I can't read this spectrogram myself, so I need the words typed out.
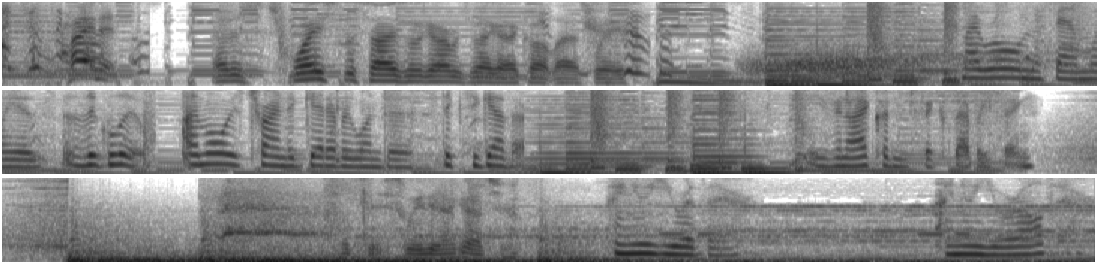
Hide it. That is twice the size of the garbage bag I caught last week. My role in the family is the glue. I'm always trying to get everyone to stick together. Even I couldn't fix everything. It's Okay, sweetie, I got you. I knew you were there. I knew you were all there.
